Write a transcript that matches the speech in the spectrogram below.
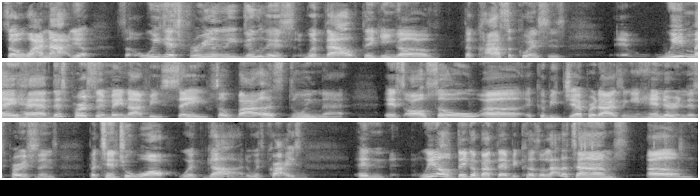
So why not? You know, so we just freely do this without thinking of the consequences. We may have this person may not be saved. So by us doing that, it's also uh, it could be jeopardizing and hindering this person's potential walk with God, with Christ. And we don't think about that because a lot of times um,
